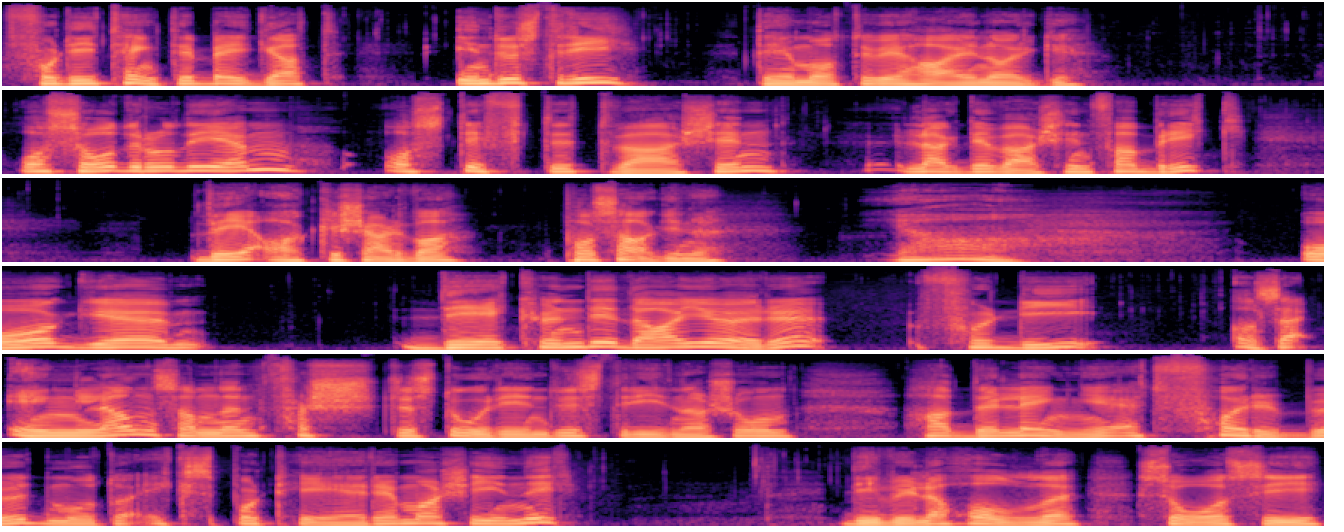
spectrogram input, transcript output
For de tenkte begge at industri, det måtte vi ha i Norge. Og så dro de hjem og stiftet hver sin, lagde hver sin fabrikk ved Akerselva, på Sagene. Ja. Og eh, det kunne de da gjøre fordi altså England, som den første store industrinasjon, hadde lenge et forbud mot å eksportere maskiner. De ville holde, så å si,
